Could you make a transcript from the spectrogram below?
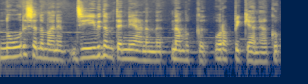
നൂറ് ശതമാനം ജീവിതം തന്നെയാണെന്ന് നമുക്ക് ഉറപ്പിക്കാനാകും.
